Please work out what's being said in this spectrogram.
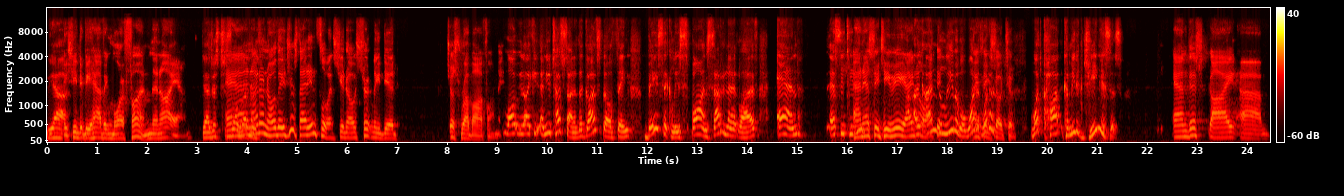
Yeah, They seem to be having more fun than I am. yeah, just so And I don't know, they just, that influence, you know, certainly did just rub off on me. Well, like, and you touched on it. The Godspell thing basically spawned Saturday Night Live and SCTV. And SCTV, I know. like, I think, unbelievable. what I what think a- so too. What co- comedic geniuses? And this guy, um,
